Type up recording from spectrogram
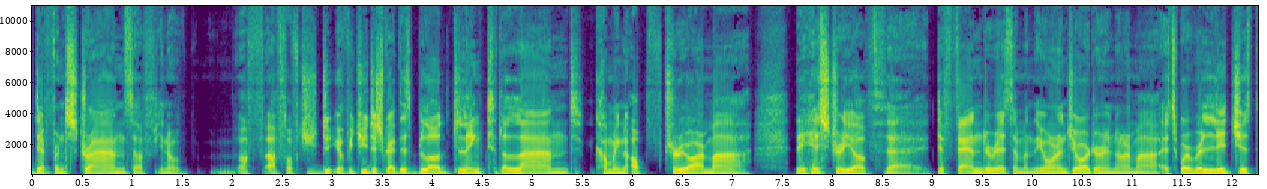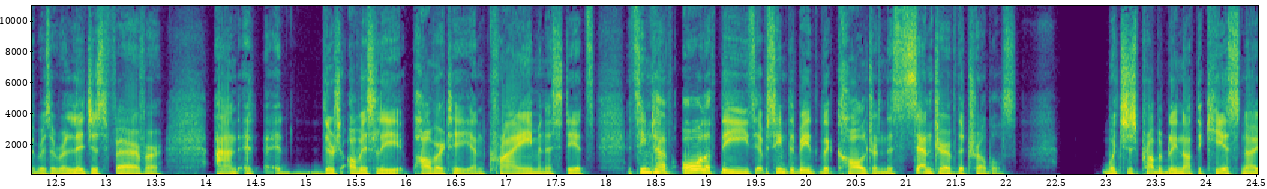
different strands of you know of, of, of, you describe this blood linked to the land coming up through Armagh, the history of the defenderism and the Orange Order in Armagh. It's where religious, there was a religious fervour and it, it, there's obviously poverty and crime in estates. It seemed to have all of these. It seemed to be the cauldron, the centre of the troubles which is probably not the case now.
